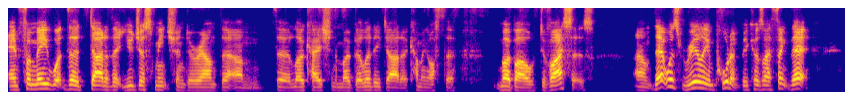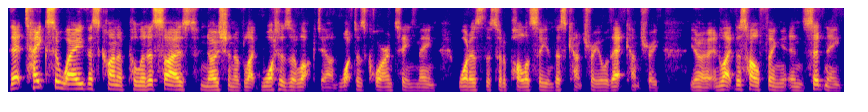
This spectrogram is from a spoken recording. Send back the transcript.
And for me, what the data that you just mentioned around the um, the location and mobility data coming off the mobile devices, um, that was really important because I think that that takes away this kind of politicized notion of like what is a lockdown? What does quarantine mean? What is the sort of policy in this country or that country? You know and like this whole thing in sydney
